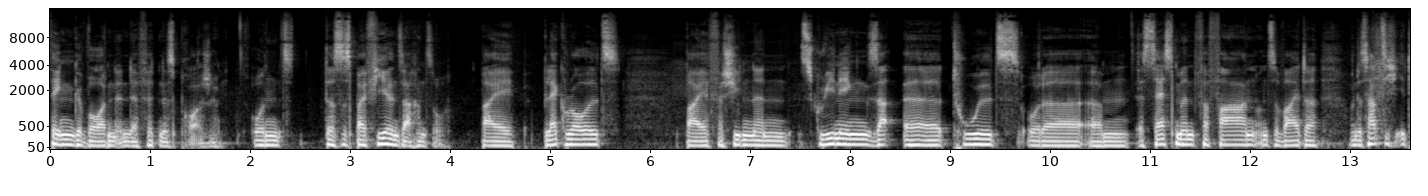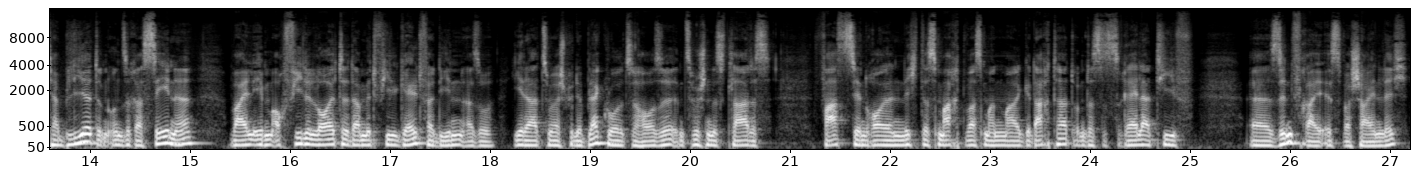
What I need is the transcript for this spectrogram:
Thing geworden in der Fitnessbranche. Und das ist bei vielen Sachen so. Bei Black Rolls, bei verschiedenen Screening-Tools oder ähm, Assessment-Verfahren und so weiter. Und es hat sich etabliert in unserer Szene, weil eben auch viele Leute damit viel Geld verdienen. Also jeder hat zum Beispiel eine Black Roll zu Hause. Inzwischen ist klar, dass Faszienrollen nicht das macht, was man mal gedacht hat und dass es relativ äh, sinnfrei ist wahrscheinlich.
